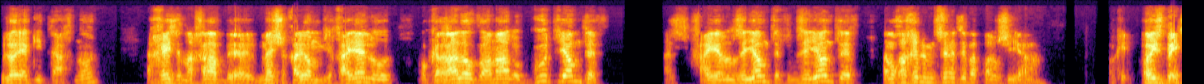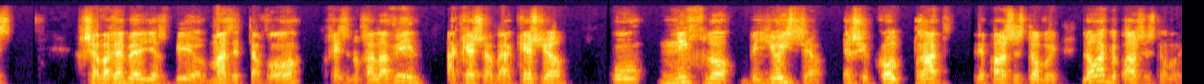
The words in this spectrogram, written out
ולא יגיד תחנון, אחרי זה מחר במשך היום חי הוא קרא לו ואמר לו, גוט יום טוב. אז ח"י אלול זה יום טוב, אם זה יום טוב, אנחנו מוכרחים למצוא את זה בפרשייה. אוקיי, אות בית. עכשיו הרב יסביר מה זה תבוא, אחרי זה נוכל להבין הקשר, והקשר הוא נפלא ביותר, איך שכל פרט בפרשת תבוא, לא רק בפרשת תבוא,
